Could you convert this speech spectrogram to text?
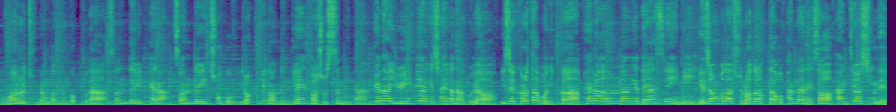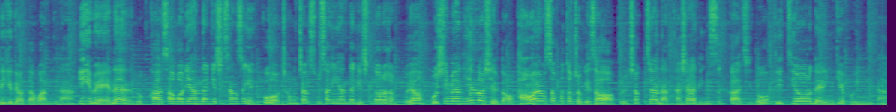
공허를 두 명 넣는 것보다 썬데이 페라, 썬데이 초구 이렇게 넣는 게 더 좋습니다. 꽤나 유의미하게 차이가 나고요. 이제 그렇다 보니까 페라 은랑에 대한 쓰임이 예전보다 줄어들었다고 판단해서 한 티어씩 내리게 되었다고 합니다. 이 외에는 루카 서벌이 한 단계씩 상승했고 청작 수상이 한 단계씩 떨어졌고요. 보시면 힐러 실더, 방어형 서포터 쪽에서 불척자 나타샤 링스까지도 D티어로 내린 게 보입니다.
